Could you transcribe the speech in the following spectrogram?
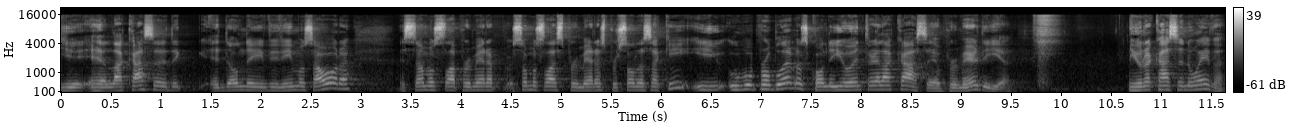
eh, la casa eh, donde vivimos ahora, estamos la primera, somos las primeras personas aquí y hubo problemas cuando yo entré a la casa el primer día. Y una casa nueva.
